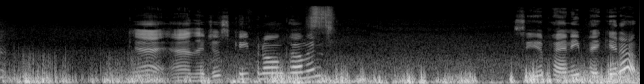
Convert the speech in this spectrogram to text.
okay, and they're just keeping on coming. See a penny, pick it up.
